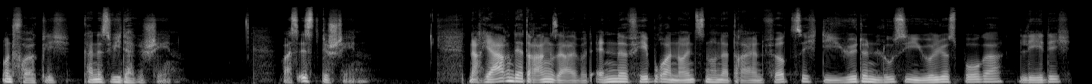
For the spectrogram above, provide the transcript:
und folglich kann es wieder geschehen. Was ist geschehen? Nach Jahren der Drangsal wird Ende Februar 1943 die Jüdin Lucy Juliusburger, ledig,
